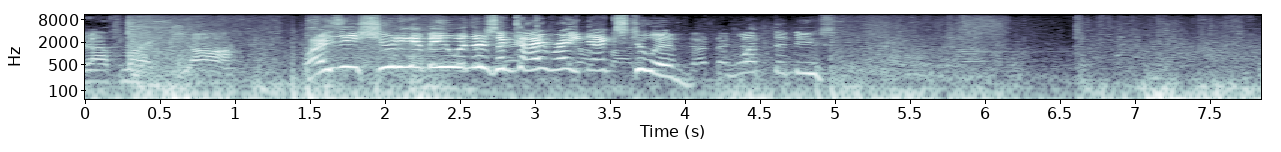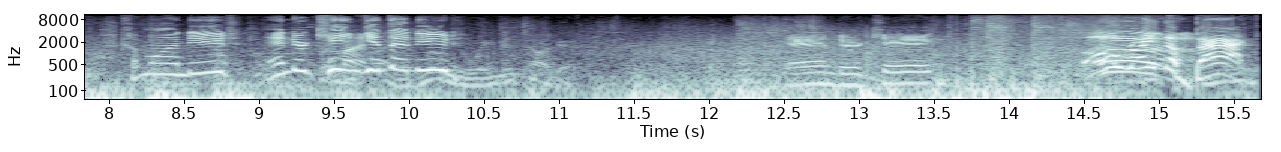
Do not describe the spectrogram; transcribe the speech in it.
Get off my jock. Why is he shooting at me when there's a guy right next to him? What the deuce? Come on, dude. Ender King, get that dude. Wing your target. Ender King. Oh, right in the back.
